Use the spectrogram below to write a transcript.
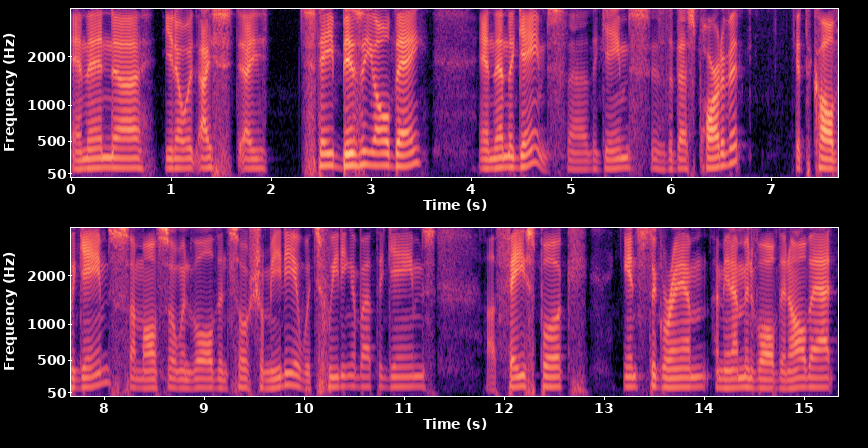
And then, uh, you know, I, I stay busy all day and then the games. Uh, the games is the best part of it. Get to call the games. I'm also involved in social media with tweeting about the games, uh, Facebook, Instagram. I mean, I'm involved in all that.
